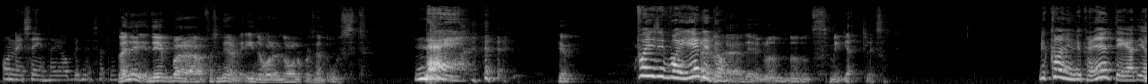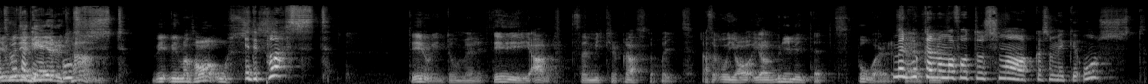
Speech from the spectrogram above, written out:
och nej säg inte jobbigt nu så att jag... Nej, nej, det är bara fascinerande. Innehåller 0% ost. Nej! Ja. Vad är det, vad är det då? Eh, Det är någon, någon smet liksom. Du kan ju, du kan ju inte äta, jag Jo, tror det att det det är ost. Vill, vill man ha ost? Är det plast? Det är nog inte omöjligt. Det är ju allt. Sen mikroplast och skit. Alltså, och jag, jag bryr mig inte ett spår. Men hur kan de ha fått att smaka så mycket ost?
